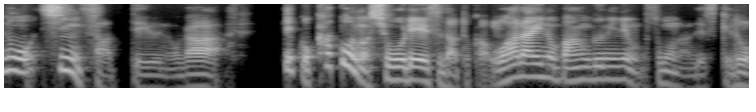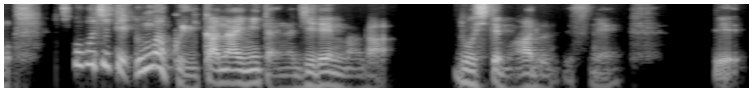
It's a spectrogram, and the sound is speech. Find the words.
の審査っていうのが、結構過去の賞レースだとかお笑いの番組でもそうなんですけど、総じてうまくいかないみたいなジレンマがどうしてもあるんですね。で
